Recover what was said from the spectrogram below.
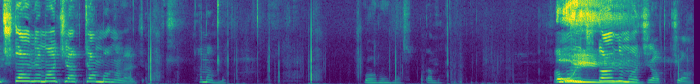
3 tane maç yapacağım bana vereceksin. Tamam mı? Olmaz. Tamam. Oy! 3 tane maç yapacağım.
